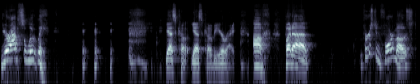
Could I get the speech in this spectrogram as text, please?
you're absolutely yes, Co- yes, Kobe, you're right. Uh, but uh, first and foremost,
